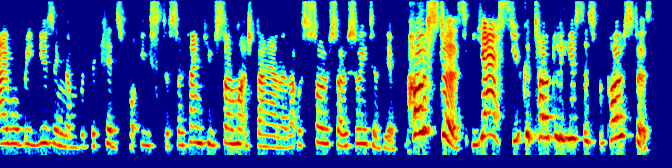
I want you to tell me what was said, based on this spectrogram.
I will be using them with the kids for Easter. So thank you so much, Diana. That was so, so sweet of you. Posters, yes, you could totally use this for posters.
